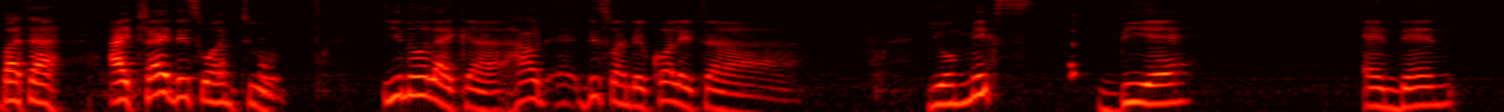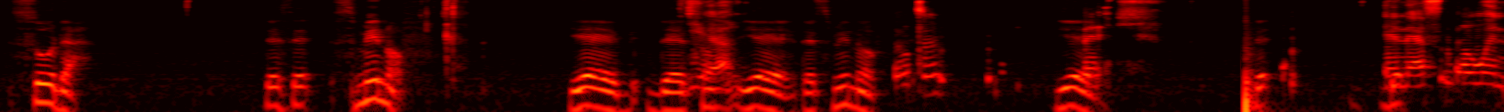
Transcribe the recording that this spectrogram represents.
But uh, I tried this one too. You know, like uh, how uh, this one they call it you mix beer and then soda. There's a Smirnoff. Yeah, there's yeah. Some, yeah, the Smirnoff. Yeah. The, and that's low in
